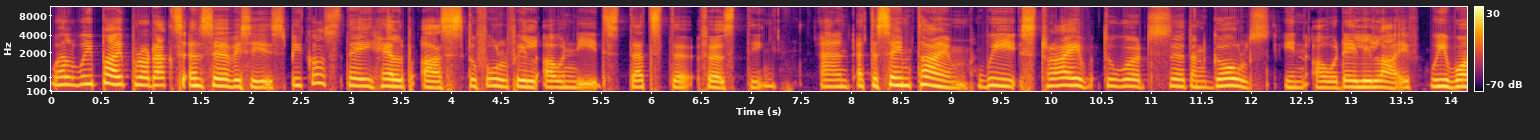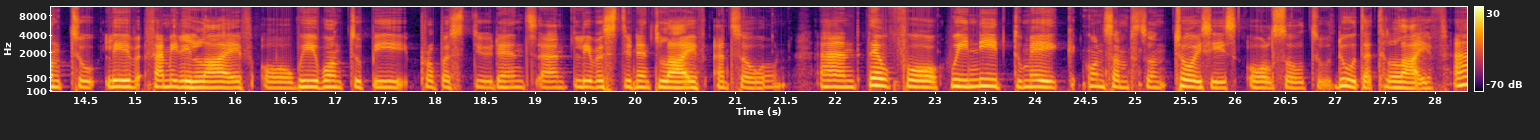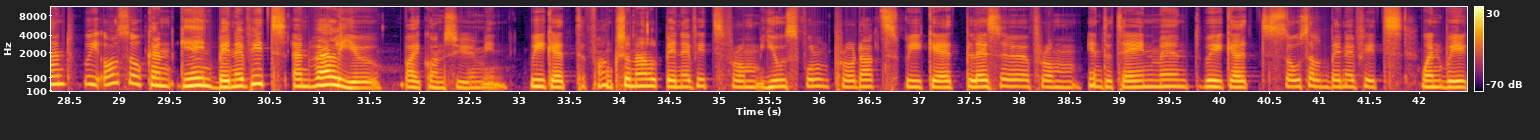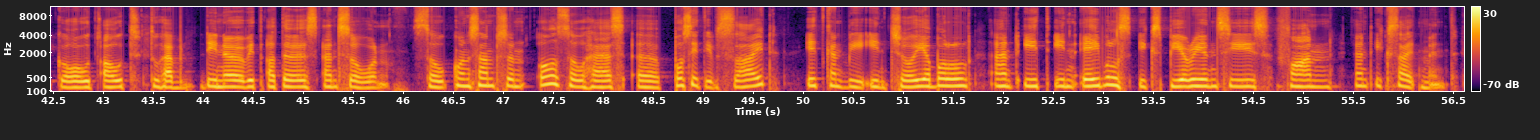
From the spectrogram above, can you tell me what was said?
Well, we buy products and services because they help us to fulfill our needs. That's the first thing. And at the same time, we strive towards certain goals in our daily life. We want to live family life or we want to be proper students and live a student life and so on. And therefore, we need to make consumption choices also to do that life. And we also can gain benefits and value by consuming. We get functional benefits from useful products. We get pleasure from entertainment. We get social benefits when we go out to have dinner with others and so on. So, consumption also has a positive side. It can be enjoyable and it enables experiences, fun, and excitement.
